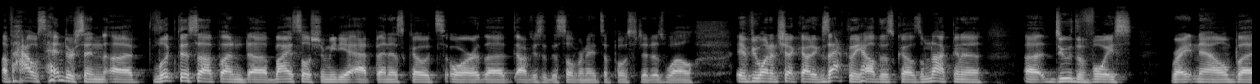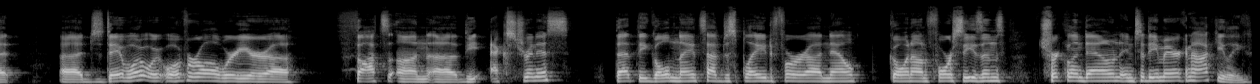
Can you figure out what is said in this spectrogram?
of House Henderson. Uh, look this up on uh, my social media at Bennis Coates, or the obviously the Silver Knights have posted it as well. If you want to check out exactly how this goes, I'm not gonna uh, do the voice right now, but uh, just Dave, what overall were your uh, thoughts on uh, the extraness that the Golden Knights have displayed for now going on four seasons, trickling down into the American Hockey League?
